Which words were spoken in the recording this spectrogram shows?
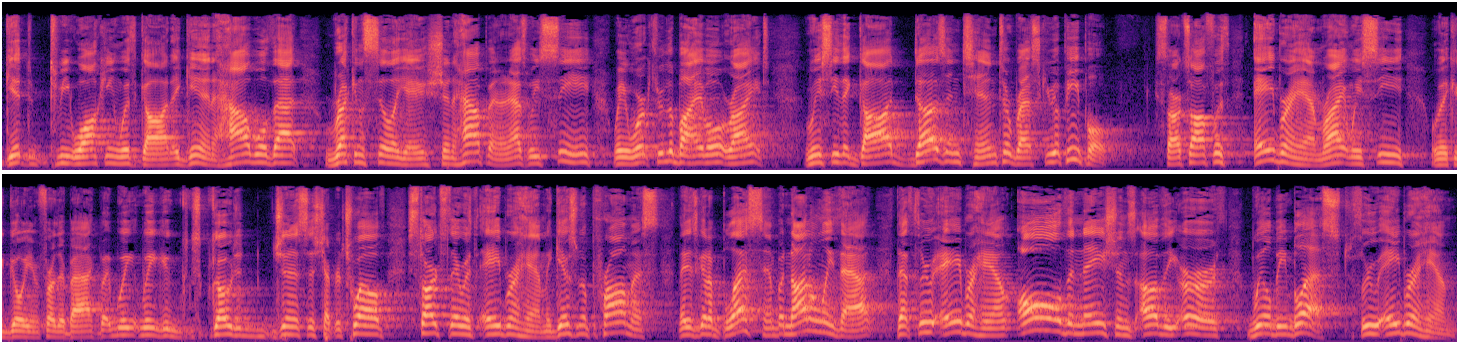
get to be walking with God again? How will that reconciliation happen? And as we see, we work through the Bible, right? we see that God does intend to rescue a people. Starts off with Abraham, right? We see, well, we could go even further back, but we, we could go to Genesis chapter 12, starts there with Abraham. He gives him a promise that he's going to bless him, but not only that, that through Abraham, all the nations of the earth will be blessed through Abraham.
